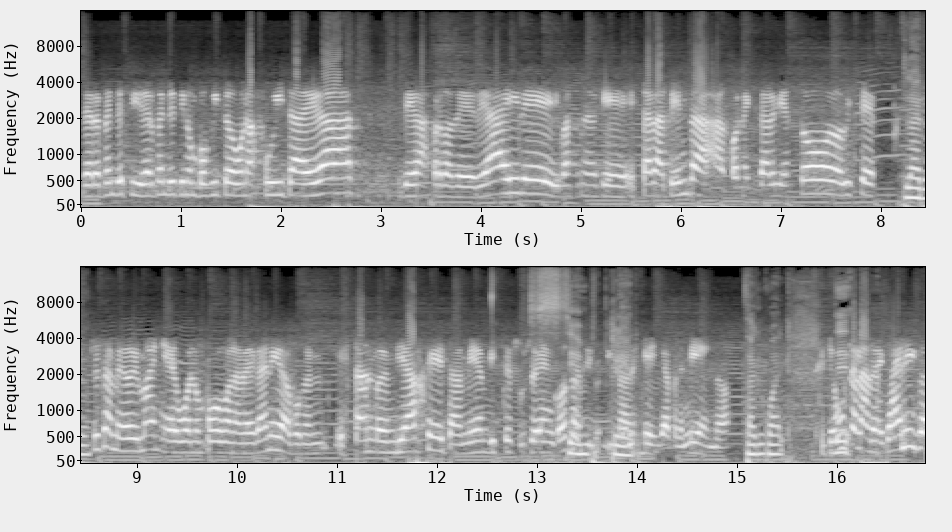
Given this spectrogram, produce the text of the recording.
De repente, si de repente tiene un poquito de una fuita de gas, de gas, perdón, de, de aire, y vas a tener que estar atenta a conectar bien todo, ¿viste? Claro. Yo ya me doy maña igual un poco con la mecánica porque estando en viaje también, viste, suceden cosas y, tienes que ir aprendiendo. Tal cual. Si te gusta la mecánica,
